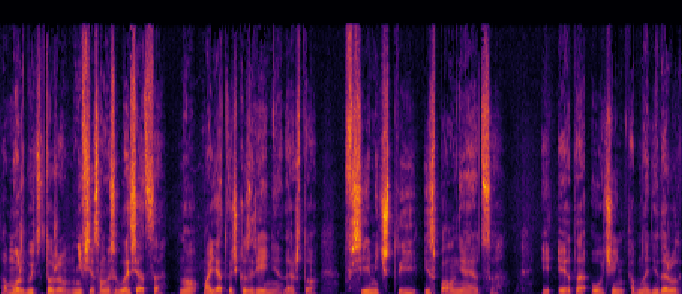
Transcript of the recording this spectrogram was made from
А может быть, тоже не все со мной согласятся, но моя точка зрения, да, что все мечты исполняются. И это очень обнадеживает. Даже вот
